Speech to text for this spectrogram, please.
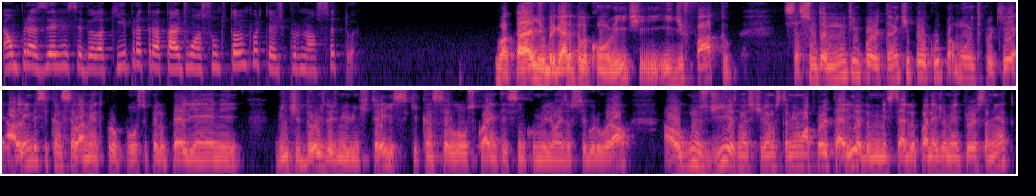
É um prazer recebê-lo aqui para tratar de um assunto tão importante para o nosso setor. Boa tarde, obrigado pelo convite e, de fato, esse assunto é muito importante e preocupa muito, porque além desse cancelamento proposto pelo PLN 22 de 2023, que cancelou os 45 milhões ao seguro rural, há alguns dias nós tivemos também uma portaria do Ministério do Planejamento e Orçamento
